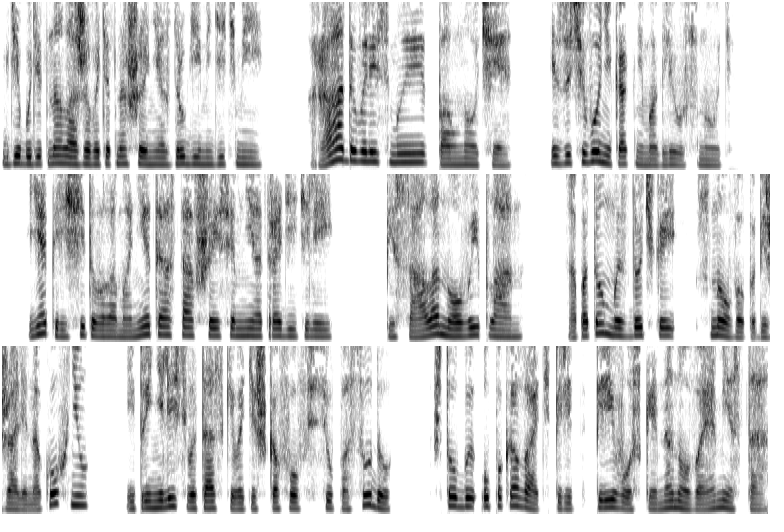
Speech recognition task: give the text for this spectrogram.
где будет налаживать отношения с другими детьми. Радовались мы полночи, из-за чего никак не могли уснуть. Я пересчитывала монеты, оставшиеся мне от родителей, писала новый план, а потом мы с дочкой снова побежали на кухню и принялись вытаскивать из шкафов всю посуду, чтобы упаковать перед перевозкой на новое место.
